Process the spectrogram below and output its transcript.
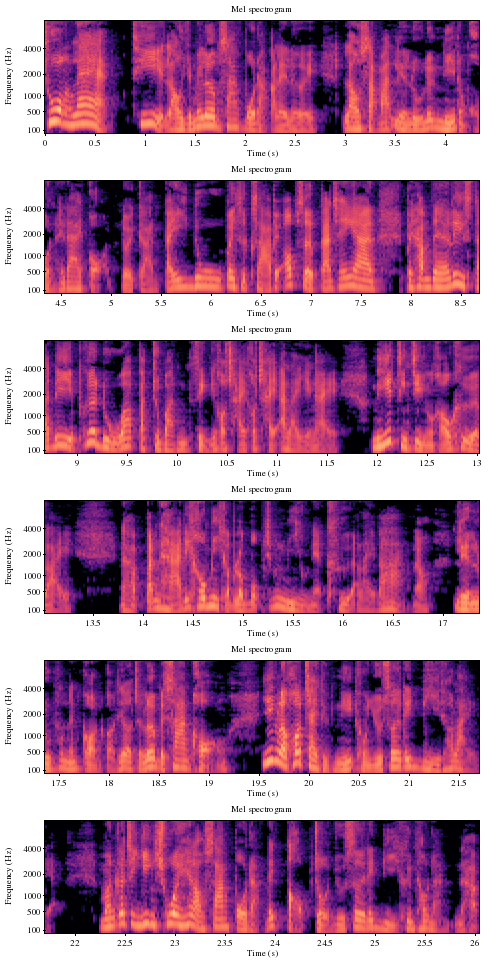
ช่วงแรก ที่เรายังไม่เริ่มสร้าง product อะไรเลย เราสามารถเรียนรู้เรื่อง need ของคนให้ได้ก่อน โดยการไปดูไปศึกษาไป observe การใช้งาน ไปทำ diary study เพื่อดูว่าปัจจุบันสิ่งที่เขาใช้เขาใช้อะไรยังไง need จริง ๆ ของเขาคืออะไรนะครับปัญหาที่เขามีกับระบบที่มันมีอยู่เนี่ยคืออะไรบ้างเนาะเรียนรู้พวกนั้นก่อนก่อนที่เราจะเริ่มไปสร้างของ ยิ่งเราเข้าใจถึง need ของ user ได้ดีเท่าไหร่เนี่ยมันก็จะยิ่งช่วยให้เราสร้างโปรดักต์ได้ตอบโจทย์ user ได้ดีขึ้นเท่านั้นนะครับ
